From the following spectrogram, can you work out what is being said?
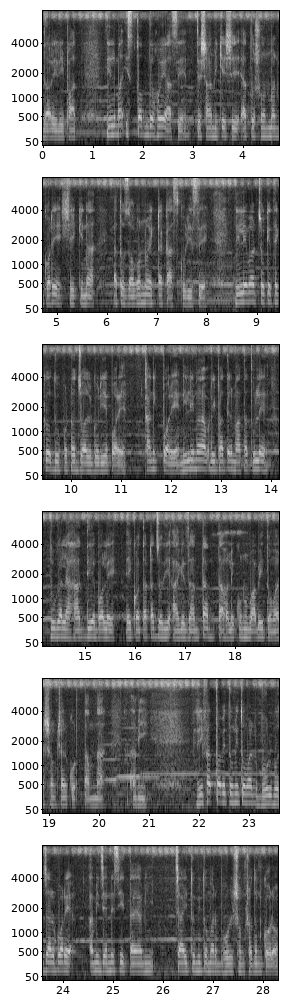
ধরে রিফাত। নীলিমা স্তব্ধ হয়ে আছে যে স্বামীকে সে এত সম্মান করে, সে কিনা এত জঘন্য একটা কাজ করিয়েছে। নীলিমার চোখে থেকেও দু ফোঁটা জল গড়িয়ে পড়ে। খানিক পরে নীলিমা রিফাতের মাথা তুলে দুগালে হাত দিয়ে বলে, এই কথাটা যদি আগে জানতাম, তাহলে কোনোভাবেই তোমার সংসার করতাম না আমি। রিফাত, তবে তুমি তোমার ভুল বোঝার পরে আমি জেনেছি, তাই আমি চাই তুমি তোমার ভুল সংশোধন করো।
